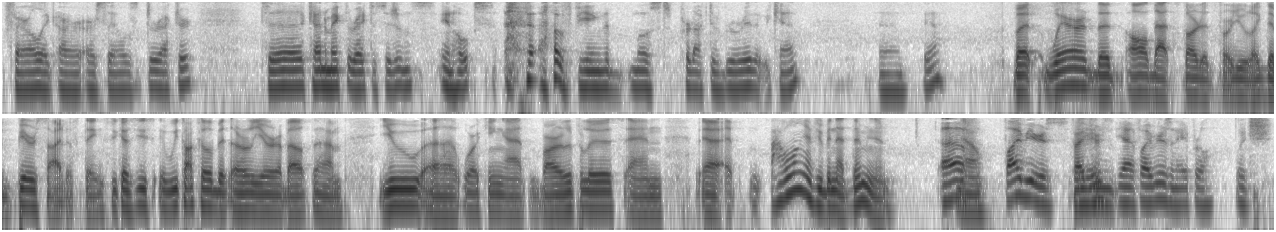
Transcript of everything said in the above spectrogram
Farrell, like our, our sales director, to kind of make the right decisions in hopes of being the most productive brewery that we can. Um, yeah. But where did all that started for you, like the beer side of things? Because you, we talked a little bit earlier about um, you uh, working at Barlopolis, and uh, how long have you been at Dominion? Uh, now? five years. Five in- years? Yeah, five years in April, which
